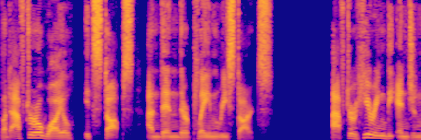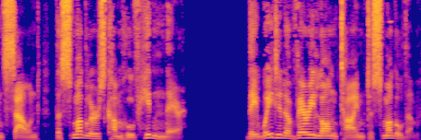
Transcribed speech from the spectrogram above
but after a while, it stops, and then their plane restarts. After hearing the engine's sound, the smugglers come who've hidden there. They waited a very long time to smuggle them.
